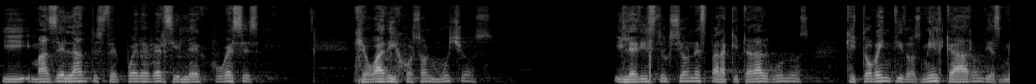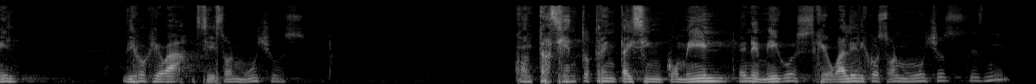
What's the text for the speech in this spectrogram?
Y más adelante usted puede ver si lee jueces. Jehová dijo, son muchos. Y le di instrucciones para quitar algunos. Quitó 22 mil, quedaron 10 mil. Dijo Jehová, sí, son muchos. Contra 135 mil enemigos, Jehová le dijo, son muchos, 10 mil.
